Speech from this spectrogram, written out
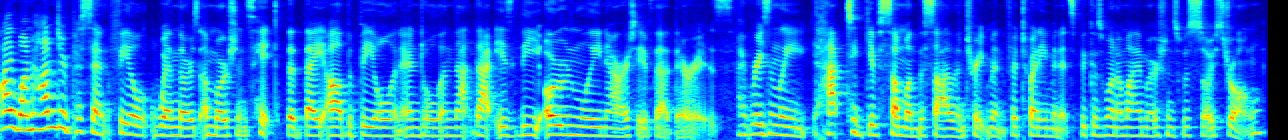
I 100% feel when those emotions hit that they are the be all and end all and that that is the only narrative that there is. I recently had to give someone the silent treatment for 20 minutes because one of my emotions was so strong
